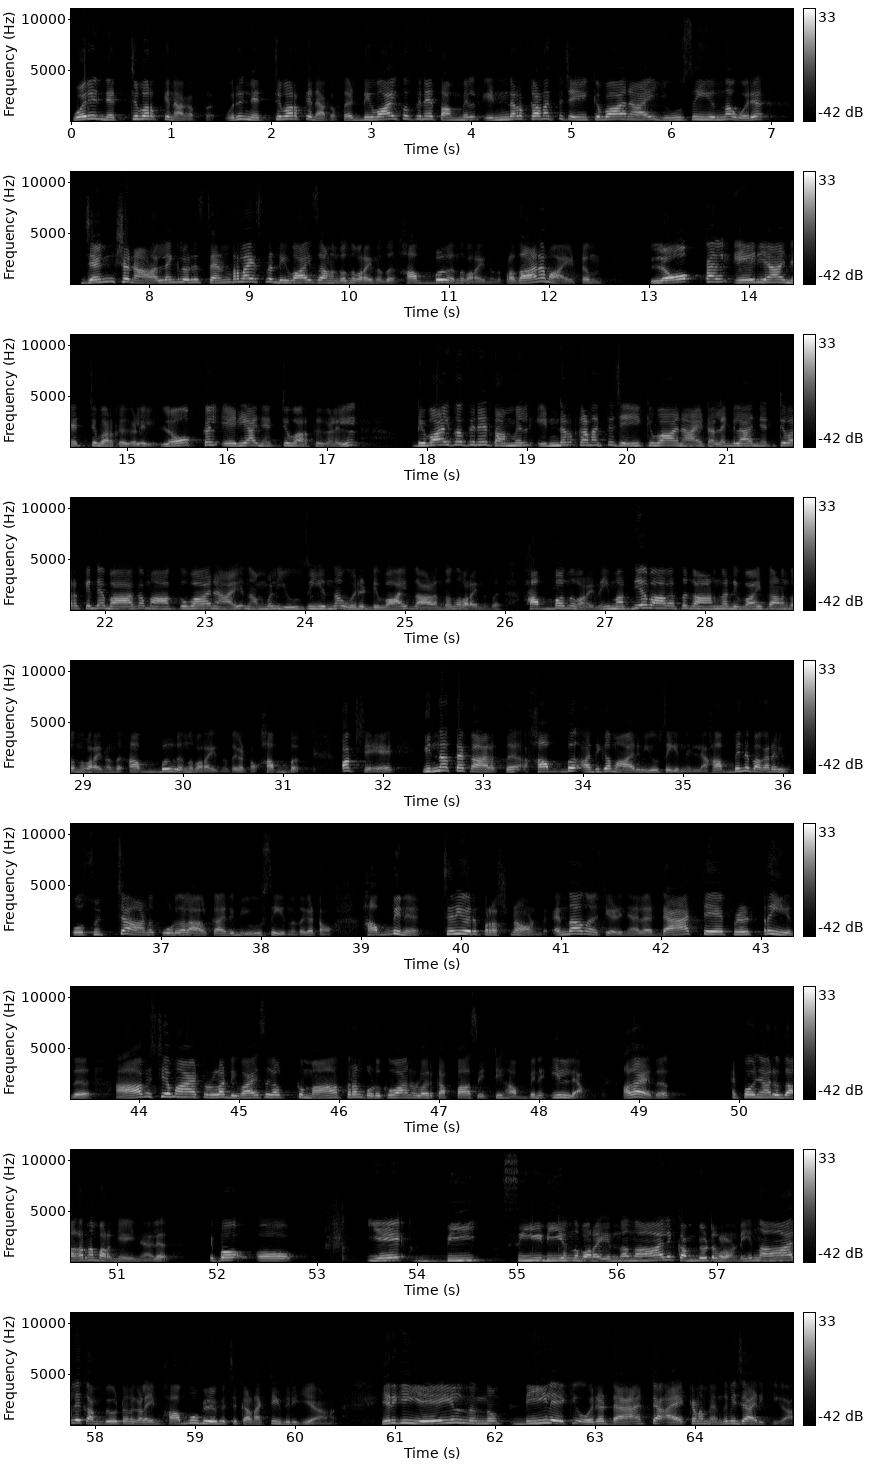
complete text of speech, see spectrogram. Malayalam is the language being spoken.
ഒരു നെറ്റ്വർക്കിനകത്ത് ഒരു നെറ്റ്വർക്കിനകത്ത് ഡിവൈസസിനെ തമ്മിൽ ഇന്റർ കണക്ട് ചെയ്യിക്കുവാനായി യൂസ് ചെയ്യുന്ന ഒരു ജംഗ്ഷനാണ് അല്ലെങ്കിൽ ഒരു സെൻട്രലൈസ്ഡ് ഡിവൈസ് ആണ് എന്തെന്ന് പറയുന്നത്? ഹബ്ബ് എന്ന് പറയുന്നത്. പ്രധാനമായിട്ടും ലോക്കൽ ഏരിയ നെറ്റ്വർക്കുകളിൽ ലോക്കൽ ഏരിയ നെറ്റ്വർക്കുകളിൽ ഡിവൈസസിനെ തമ്മിൽ ഇന്റർ കണക്ട് ചെയ്യിക്കുവാനായിട്ട് അല്ലെങ്കിൽ ആ നെറ്റ്വർക്കിന്റെ ഭാഗമാക്കുവാനായി നമ്മൾ യൂസ് ചെയ്യുന്ന ഒരു ഡിവൈസ് ആണ് എന്തെന്ന് പറയുന്നത്? ഹബ്ബ് എന്ന് പറയുന്നത്. ഈ മധ്യഭാഗത്ത് കാണുന്ന ഡിവൈസ് ആണ് എന്തെന്ന് പറയുന്നത്? ഹബ്ബ് എന്ന് പറയുന്നത് കേട്ടോ. ഹബ്ബ് പക്ഷേ ഇന്നത്തെ കാലത്ത് ഹബ്ബ് അധികം ആരും യൂസ് ചെയ്യുന്നില്ല. ഹബ്ബിന് പകരം ഇപ്പോൾ സ്വിച്ച് ആണ് കൂടുതൽ ആൾക്കാരും യൂസ് ചെയ്യുന്നത് കേട്ടോ. ഹബ്ബിന് ചെറിയൊരു പ്രശ്നമുണ്ട്. എന്താണെന്ന് വെച്ച് കഴിഞ്ഞാൽ ഡാറ്റയെ ഫിൽട്ടർ ചെയ്ത് ആവശ്യമായിട്ടുള്ള ഡിവൈസുകൾക്ക് മാത്രം കൊടുക്കുവാനുള്ള ഒരു കപ്പാസിറ്റി ഹബിന് ഇല്ല. അതായത് ഇപ്പോൾ ഞാൻ ഉദാഹരണം പറഞ്ഞു കഴിഞ്ഞാൽ ഇപ്പോൾ എ ബി സി ഡി എന്ന് പറയുന്ന നാല് കമ്പ്യൂട്ടറുകളുണ്ട് ഈ നാല് കമ്പ്യൂട്ടറുകളെയും ഹബ് ഉപയോഗിച്ച് കണക്ട് ചെയ്തിരിക്കുകയാണ്. എനിക്ക് എയിൽ നിന്നും ഡിയിലേക്ക് ഒരു ഡാറ്റ അയക്കണം എന്ന് വിചാരിക്കുക.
